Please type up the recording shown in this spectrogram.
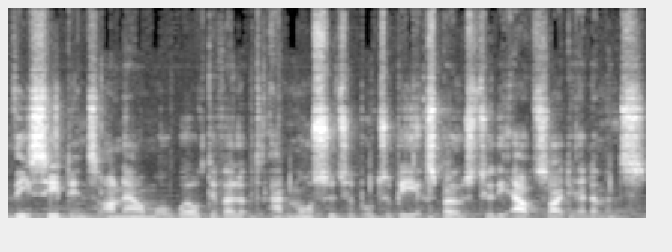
These seedlings are now more well developed and more suitable to be exposed to the outside elements.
